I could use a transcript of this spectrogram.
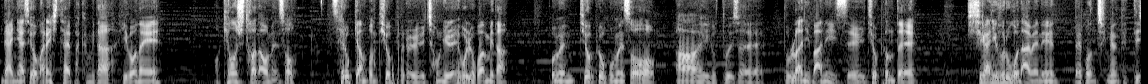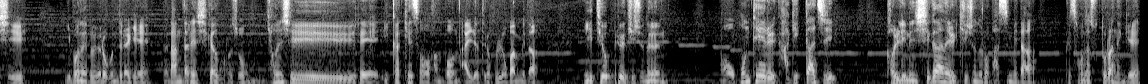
네 안녕하세요. 마렌시타 알파크입니다. 이번에 어, 캐논 슈터가 나오면서 새롭게 한번 티어표를 정리를 해보려고 합니다. 보면 티어표 보면서 아 이것도 이제 논란이 많이 있을 티어표인데 시간이 흐르고 나면은 매번 증명됐듯이 이번에도 여러분들에게 남다른 시각으로 좀 현실에 입각해서 한번 알려드려 보려고 합니다. 이 티어표의 기준은 어, 혼테를 가기까지 걸리는 시간을 기준으로 봤습니다. 그 성장 속도라는 게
